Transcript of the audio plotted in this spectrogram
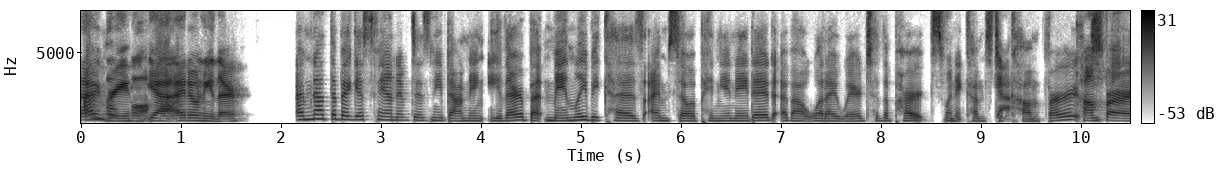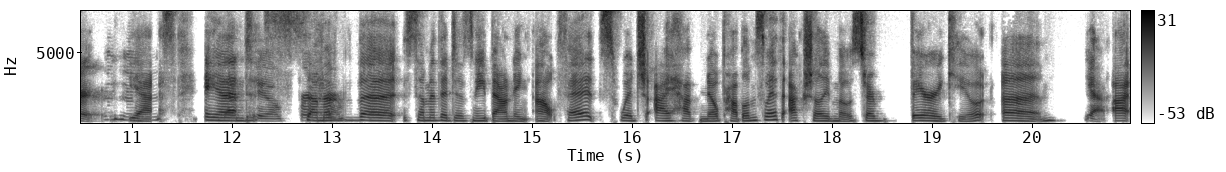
I agree. Yeah, I don't either. I'm not the biggest fan of Disney bounding either, but mainly because I'm so opinionated about what I wear to the parks when it comes to Yeah. comfort. Comfort. Mhm. Yes. And too, some sure. of the some of the Disney bounding outfits, which I have no problems with. Actually, most are very cute. Um yeah I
